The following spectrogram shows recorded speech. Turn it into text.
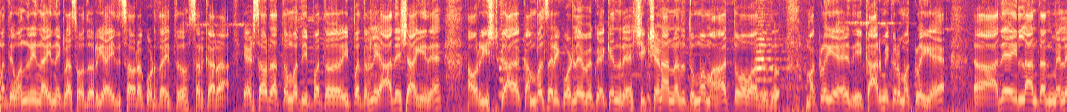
ಮತ್ತು ಒಂದರಿಂದ ಐದನೇ ಕ್ಲಾಸ್ ಓದೋರಿಗೆ ಐದು ಸಾವಿರ ಕೊಡ್ತಾ ಇತ್ತು ಸರ್ಕಾರ. ಎರಡು ಸಾವಿರದ ಹತ್ತೊಂಬತ್ತು, ಇಪ್ಪತ್ತು ಇಪ್ಪತ್ತರಲ್ಲಿ ಆದೇಶ ಆಗಿದೆ. ಅವ್ರಿಗೆ ಇಷ್ಟು ಕಂಪಲ್ಸರಿ ಕೊಡಲೇಬೇಕು. ಯಾಕೆಂದರೆ ಶಿಕ್ಷಣ ಅನ್ನೋದು ತುಂಬ ಮಹತ್ವವಾದದ್ದು. ಮಕ್ಕಳಿಗೆ ಈ ಕಾರ್ಮಿಕರು ಮಕ್ಕಳಿಗೆ ಅದೇ ಇಲ್ಲ ಅಂತಂದಮೇಲೆ,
